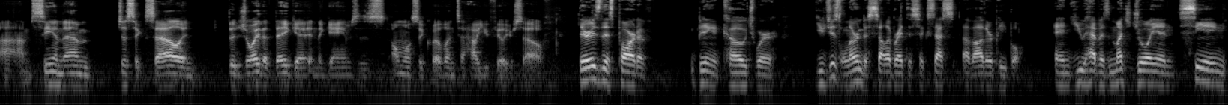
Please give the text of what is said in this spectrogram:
um, seeing them just excel and the joy that they get in the games is almost equivalent to how you feel yourself. There is this part of being a coach where you just learn to celebrate the success of other people and you have as much joy in seeing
